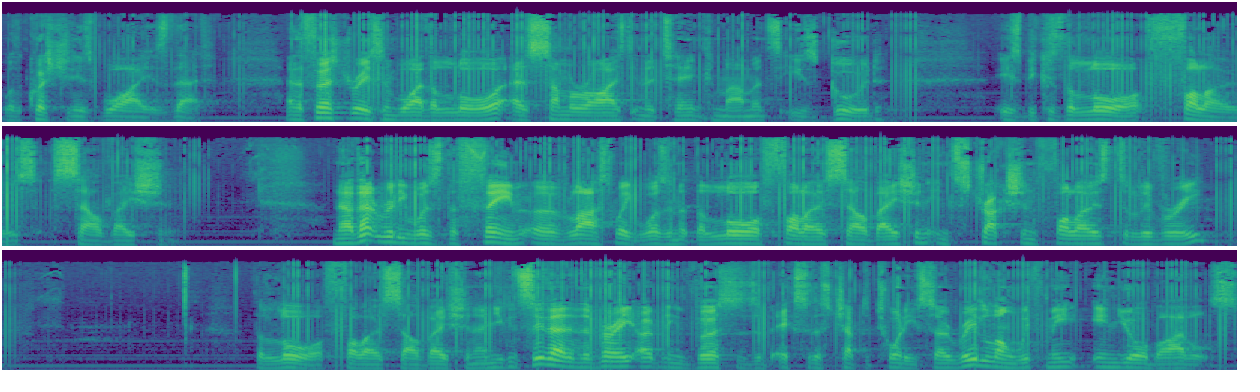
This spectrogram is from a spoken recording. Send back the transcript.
Well, the question is, why is that? And the first reason why the law, as summarized in the Ten Commandments, is good is because the law follows salvation. Now, that really was the theme of last week, wasn't it? The law follows salvation, instruction follows delivery. The law follows salvation. And you can see that in the very opening verses of Exodus chapter 20. So read along with me in your Bibles.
